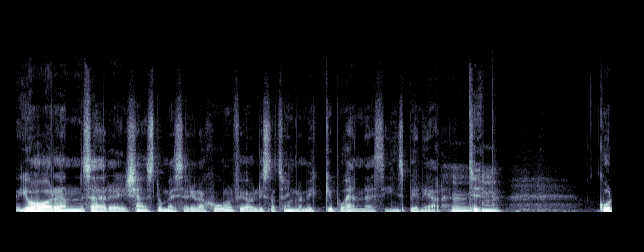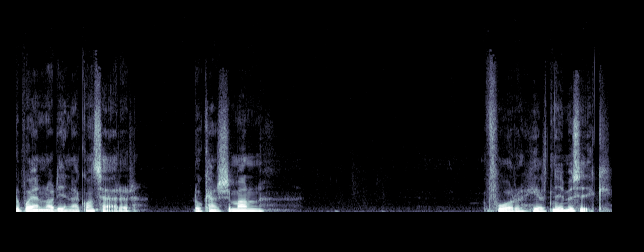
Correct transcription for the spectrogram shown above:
Jag har en så här känslomässig relation för jag har lyssnat så himla mycket på hennes inspelningar. Mm. Typ. Mm. Går du på en av dina konserter då kanske man får helt ny musik.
